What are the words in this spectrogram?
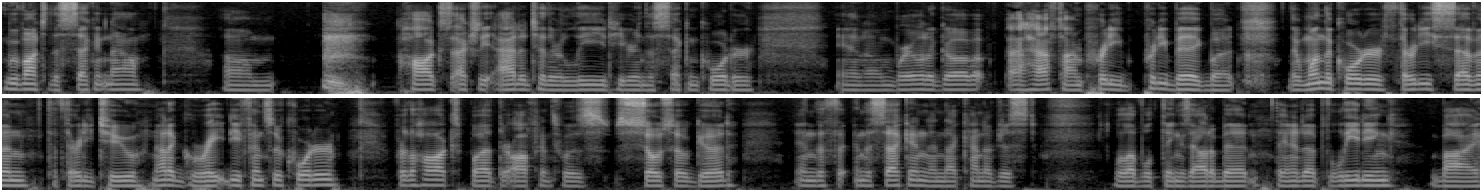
Move on to the second now. Um, Hawks actually added to their lead here in the second quarter, and um, were able to go up at halftime pretty pretty big. But they won the quarter 37 to 32. Not a great defensive quarter for the Hawks, but their offense was so so good in the th- in the second, and that kind of just leveled things out a bit. They ended up leading by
